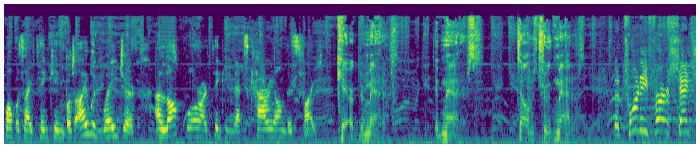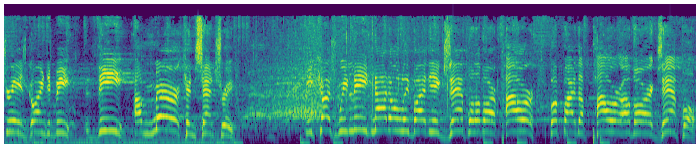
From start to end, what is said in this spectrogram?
what was I thinking? But I would wager a lot more are thinking, let's carry on this fight. Character matters. It matters. Telling the truth matters. The 21st century is going to be the American century because we lead not only by the example of our power, but by the power of our example.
